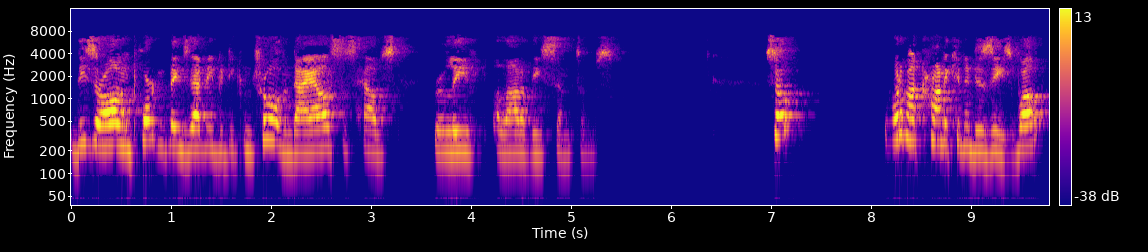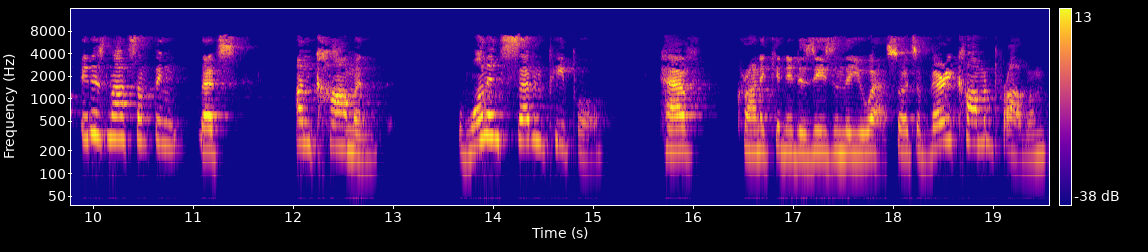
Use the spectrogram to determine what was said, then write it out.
these are all important things that need to be controlled, and dialysis helps relieve a lot of these symptoms. So, what about chronic kidney disease? Well, it is not something that's uncommon. One in seven people have chronic kidney disease in the US. So it's a very common problem,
